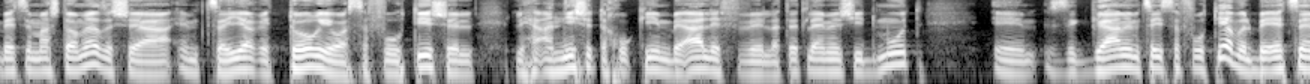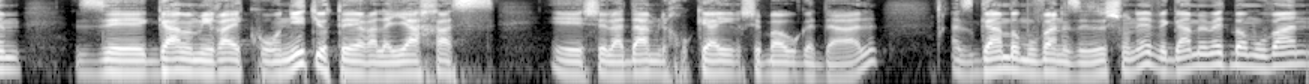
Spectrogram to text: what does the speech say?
בעצם מה שאתה אומר זה שהאמצעי הרטורי או הספרותי של להעניש את החוקים באלף ולתת להם איזושהי דמות, אה, זה גם אמצעי ספרותי, אבל בעצם זה גם אמירה עקרונית יותר על היחס אה, של האדם לחוקי העיר שבה הוא גדל. אז גם במובן הזה זה שונה, וגם באמת במובן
